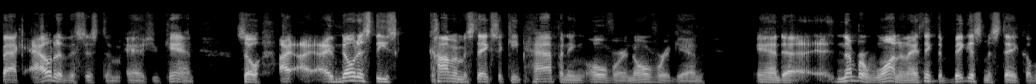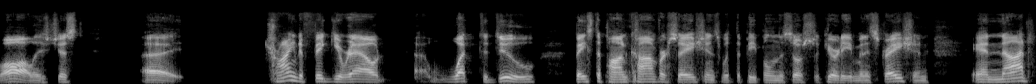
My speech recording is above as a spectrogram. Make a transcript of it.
back out of the system as you can. So I, I, have noticed these common mistakes that keep happening over and over again. And uh, number one, and I think the biggest mistake of all, is just uh, trying to figure out uh, what to do based upon conversations with the people in the Social Security Administration and not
